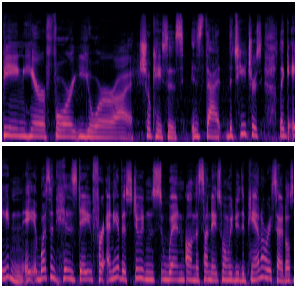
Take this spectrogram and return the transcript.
being here for your uh, showcases is that the teachers, like Aiden, it wasn't his day for any of his students when on the Sundays when we do the piano recitals,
